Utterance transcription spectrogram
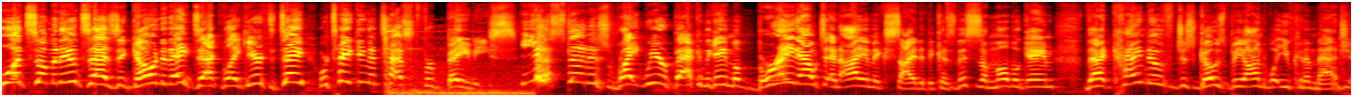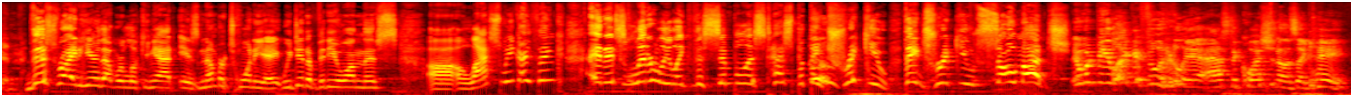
What's up, my dudes? How's it going today? Dak Blake here. Today, we're taking a test for babies. Yes, that is right. We are back in the game of Brain Out, and I am excited because this is a mobile game that kind of just goes beyond what you can imagine. This right here that we're looking at is number 28. We did a video on this uh, last week, I think, and it's literally like the simplest test, but they trick you. They trick you so much. It would be like if literally I asked a question, I was like, hey,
